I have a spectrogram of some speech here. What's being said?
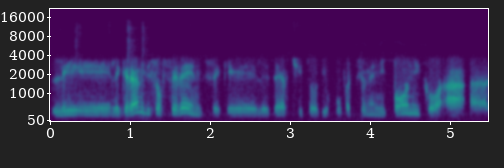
le, le, grandi sofferenze che l'esercito di occupazione nipponico ha, ha,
